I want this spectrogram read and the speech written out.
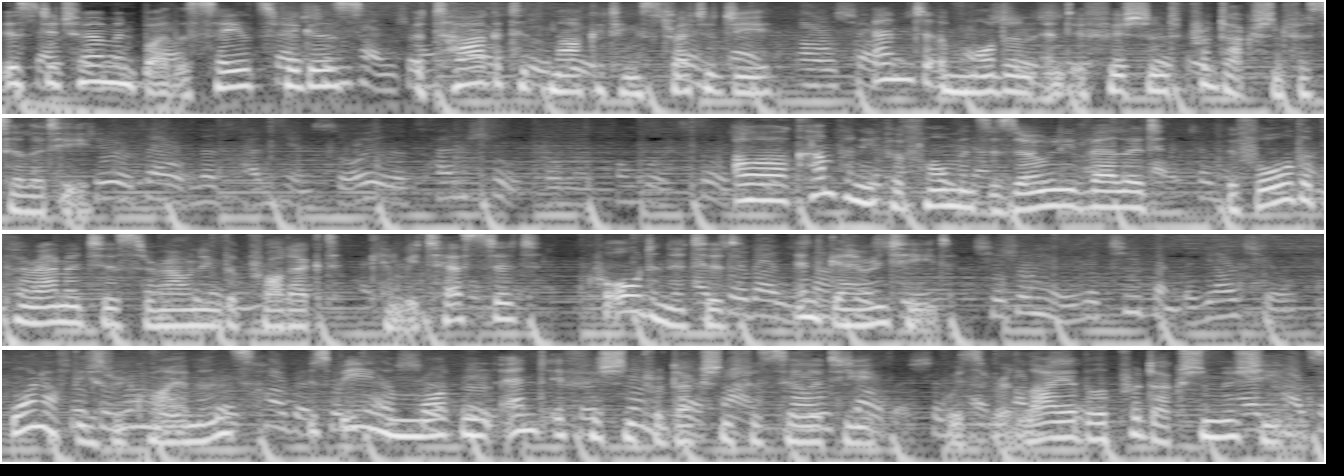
is determined by the sales figures, a targeted marketing strategy, and a modern and efficient production facility. Our company performance is only valid if all the parameters surrounding the product can be tested, coordinated and guaranteed. One of these requirements is being a modern and efficient production facility with reliable production machines.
